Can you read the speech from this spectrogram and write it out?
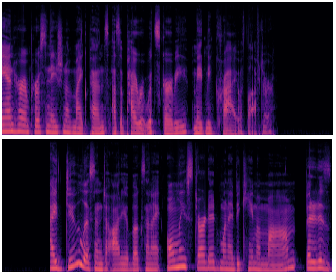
And her impersonation of Mike Pence as a pirate with scurvy made me cry with laughter. I do listen to audiobooks, and I only started when I became a mom, but it is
